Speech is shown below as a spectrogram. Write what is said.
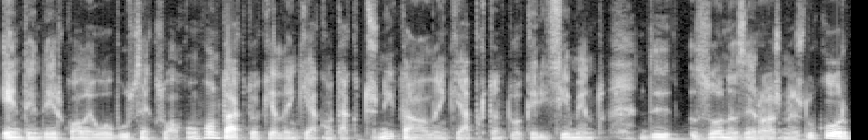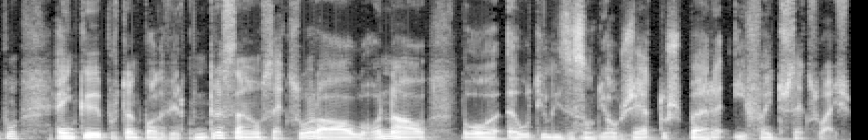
entender qual é o abuso sexual com contacto, aquele em que há contacto genital, em que há, portanto, acariciamento de zonas erógenas do corpo, em que, portanto, pode haver penetração, sexo oral ou anal, ou a utilização de objetos para efeitos sexuais.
